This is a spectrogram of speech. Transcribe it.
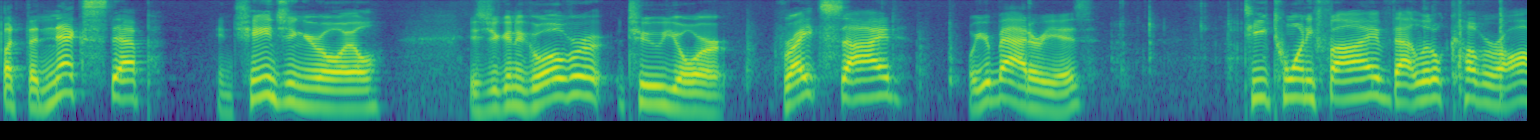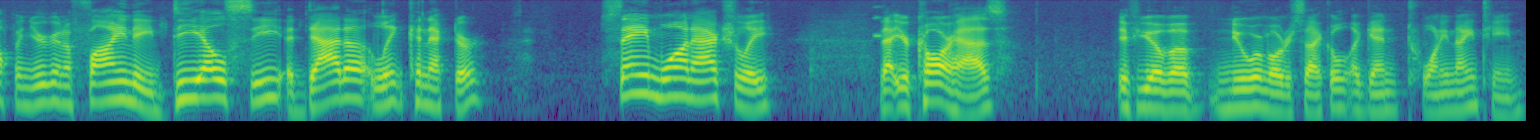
But the next step in changing your oil is you're going to go over to your right side where your battery is, T25, that little cover off, and you're going to find a DLC, a data link connector. Same one actually that your car has if you have a newer motorcycle, again 2019.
